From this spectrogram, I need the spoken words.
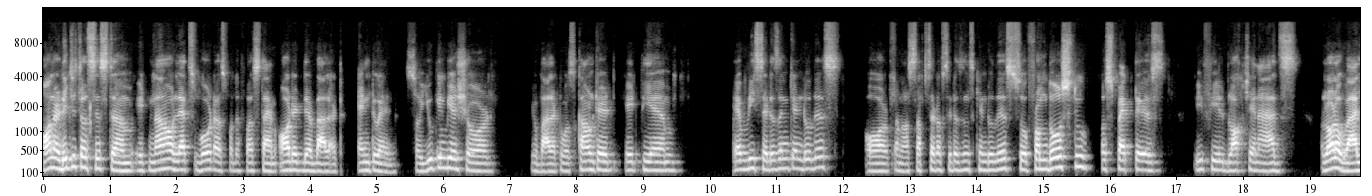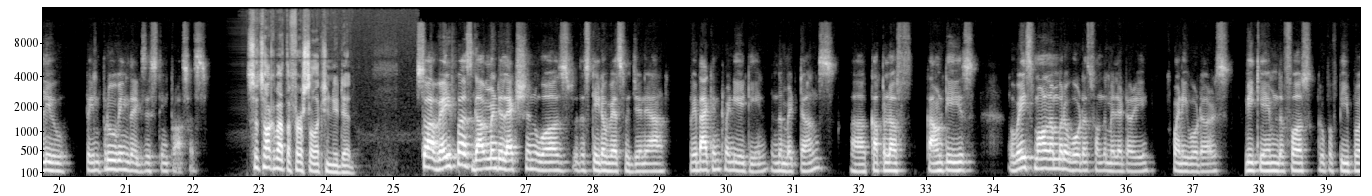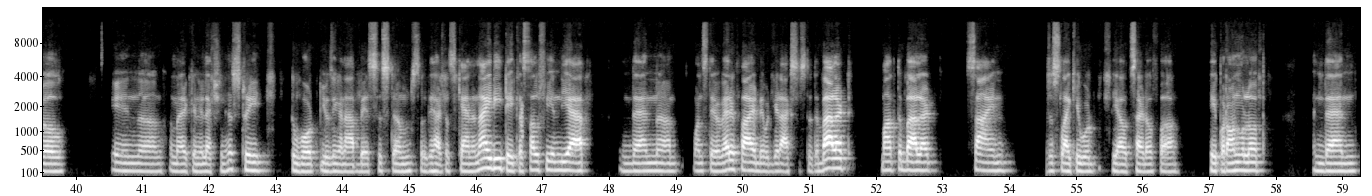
On a digital system, it now lets voters for the first time audit their ballot end to end. So you can be assured your ballot was counted 8 p.m. Every citizen can do this, or you know, a subset of citizens can do this. So from those two perspectives, we feel blockchain adds a lot of value to improving the existing process. So, talk about the first election you did. So, our very first government election was with the state of West Virginia way back in 2018 in the midterms. A couple of counties, a very small number of voters from the military, 20 voters. Became the first group of people in uh, American election history to vote using an app-based system. So they had to scan an ID, take a selfie in the app, and then um, once they were verified, they would get access to the ballot, mark the ballot, sign, just like you would the outside of a paper envelope. And then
